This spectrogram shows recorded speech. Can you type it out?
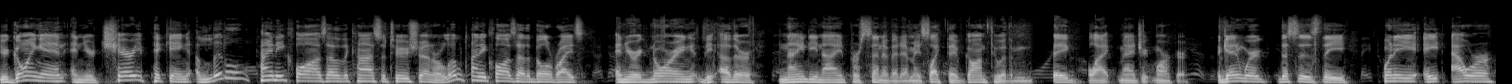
You're going in and you're cherry picking a little tiny clause out of the Constitution or a little tiny clause out of the Bill of Rights, and you're ignoring the other 99% of it. I mean, it's like they've gone through with a big black magic marker. Again, we're, this is the 28 hour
